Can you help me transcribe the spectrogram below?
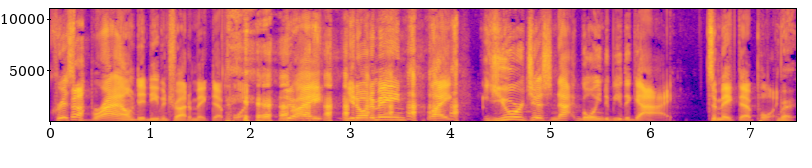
Chris Brown didn't even try to make that point, right? You know what I mean? Like you're just not going to be the guy to make that point. Right.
